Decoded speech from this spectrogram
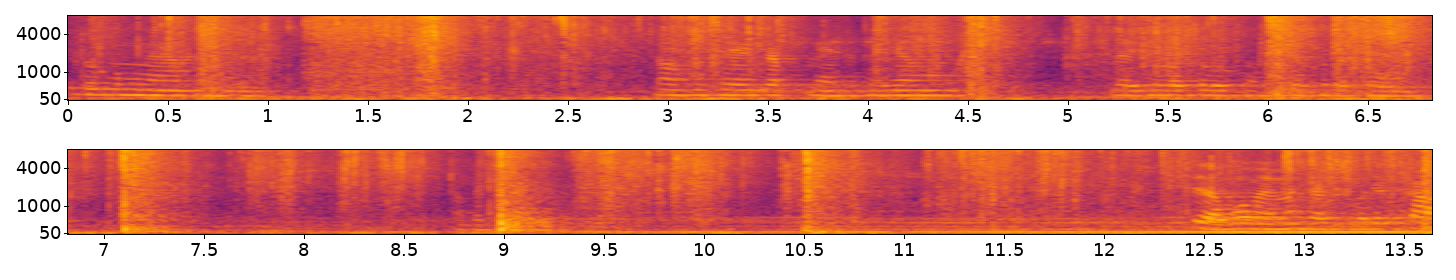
คือตัวงามๆน้องแทนกับแม่ก็ยังเลยตัวโตสองตัวตัวโตเอาไปใส่เสือพวกมันมันจะตัวเก่า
